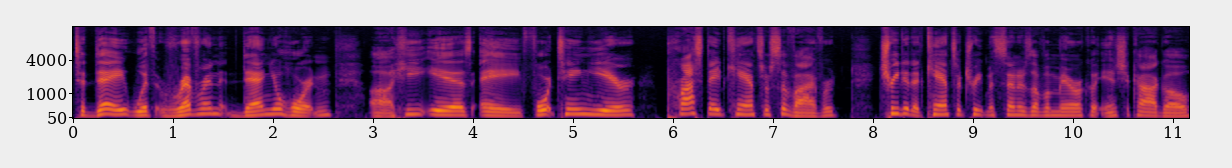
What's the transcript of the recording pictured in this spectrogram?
today with Reverend Daniel Horton. Uh, he is a 14 year prostate cancer survivor, treated at Cancer Treatment Centers of America in Chicago.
